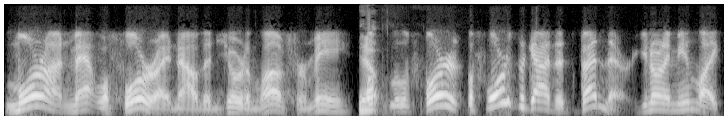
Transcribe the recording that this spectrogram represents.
more on Matt LaFleur right now than Jordan Love for me. Yep. LaFleur LaFleur's the guy that's been there. You know what I mean? Like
